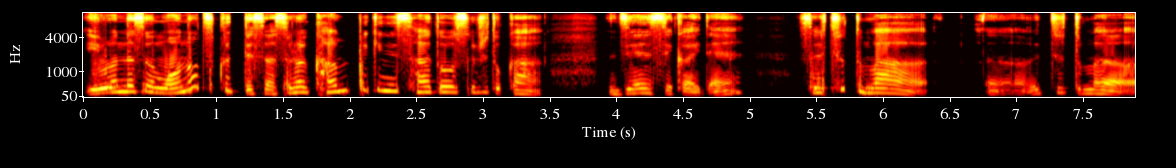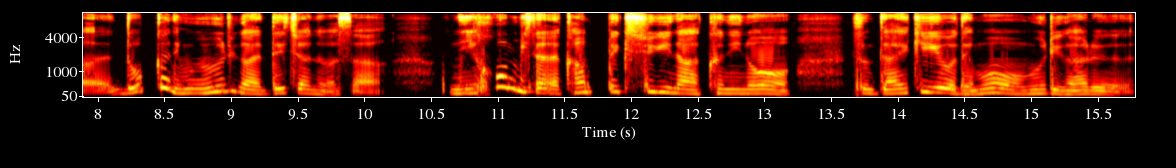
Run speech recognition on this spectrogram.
いろんなそのもの作ってさ、それを完璧に作動するとか、全世界で。それちょっとまあ、ちょっとまあ、どっかに無理が出ちゃうのはさ、日本みたいな完璧主義な国の、その大企業でも無理がある、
